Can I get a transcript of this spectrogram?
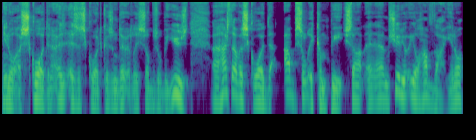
you know, a squad, and it is a squad because undoubtedly subs will be used, uh, has to have a squad that absolutely competes. Start, and I'm sure you'll, have that, you know.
